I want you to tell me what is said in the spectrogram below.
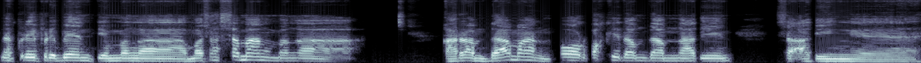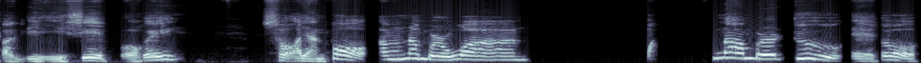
Na pre-prevent yung mga masasamang mga karamdaman or pakiramdam natin sa ating eh, pag-iisip. Okay? So, ayan po, ang number one. Number two, ito,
